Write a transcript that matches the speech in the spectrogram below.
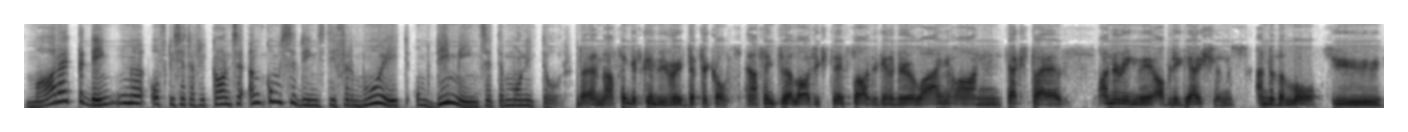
Maar hy het bedenkinge of die Suid-Afrikaanse Inkomste Diens die vermoë het om die mense te monitor. And I think it's going to be very difficult. And I think to a large extent are going to be relying on taxpayers honoring their obligations under the law to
